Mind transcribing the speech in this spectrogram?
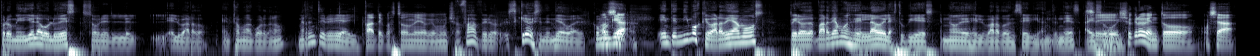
promedió la boludez sobre el, el- el bardo. Estamos de acuerdo, ¿no? Me reintegré ahí. Pa, te costó medio que mucho. Fa, pero creo que se entendía igual. Como O que sea- entendimos que bardeamos, pero bardeamos desde el lado de la estupidez, no desde el bardo en serio, ¿entendés? A eso Sí, voy. yo creo que en todo. O sea,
